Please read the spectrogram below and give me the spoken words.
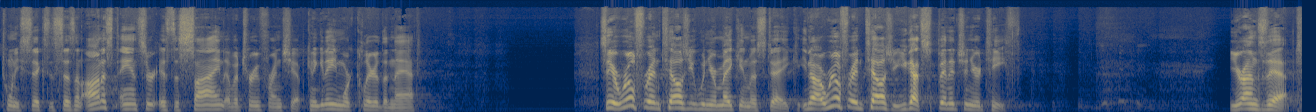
26. It says, An honest answer is the sign of a true friendship. Can it get any more clear than that? See, a real friend tells you when you're making a mistake. You know, a real friend tells you you got spinach in your teeth, you're unzipped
